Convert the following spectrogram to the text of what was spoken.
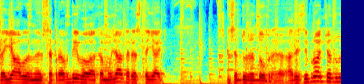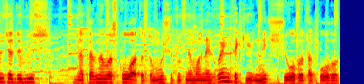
заявлено все правдиво, акумулятори стоять. Це дуже добре. А розібрати, друзі, дивлюсь, напевно, важкувато, тому що тут нема ні гвинтиків, нічого такого,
